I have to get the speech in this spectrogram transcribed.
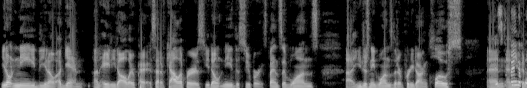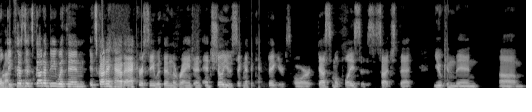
you don't need you know again an eighty dollar set of calipers. You don't need the super expensive ones. Uh, you just need ones that are pretty darn close and, it's and you can run because it's got to be within it's got to have accuracy within the range and, and show you significant figures or decimal places such that you can then um,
